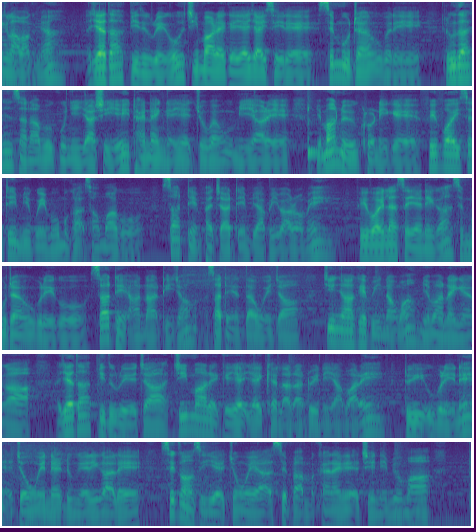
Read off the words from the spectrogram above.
င်္ဂလာပါခင်ဗျာအရသာပြည်သူတွေကိုကြီးမားတဲ့ကြရက်ရိုက်စေတဲ့စစ်မှုထမ်းဥပဒေလူသားချင်းစာနာမှုကူညီရရှိရေးထိုင်းနိုင်ငံရဲ့ကြိုးပမ်းမှုအမြင်ရတဲ့မြန်မာ့နွေဦးခရိုနီကယ်ဖေဖော်ဝါရီ17မြင်ကွင်းမိုးမခအဆောင်ပါကိုစတင်ဖတ်ကြားတင်ပြပေးပါတော့မယ်ဖေဖော်ဝါရီလ10ရက်နေ့ကစစ်မှုထမ်းဥပဒေကိုစတင်အာဏာတည်ကြောင်းစတင်အသက်ဝင်ကြောင်းကြေညာခဲ့ပြီးနောက်မှာမြန်မာနိုင်ငံကအရသာပြည်သူတွေအကြားကြီးမားတဲ့ကြရက်ရိုက်ခတ်လာတာတွေ့နေရပါတယ်ဒီဥပဒေနဲ့အကျုံးဝင်တဲ့လူငယ်တွေကလည်းစစ်ကောင်စီရဲ့ကျုံဝဲရအစ်စ်ပါမခံနိုင်တဲ့အခြေအနေမျိုးမှာ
